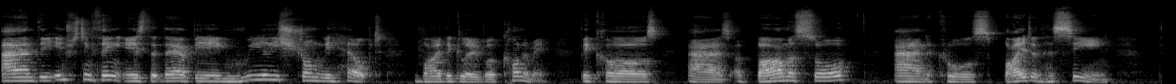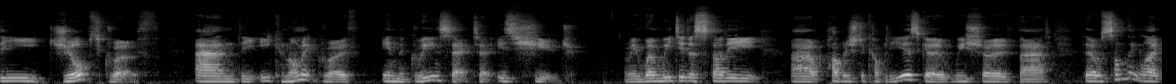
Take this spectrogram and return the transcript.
And the interesting thing is that they are being really strongly helped by the global economy because, as Obama saw, and of course Biden has seen, the jobs growth and the economic growth in the green sector is huge. I mean, when we did a study uh, published a couple of years ago, we showed that there was something like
